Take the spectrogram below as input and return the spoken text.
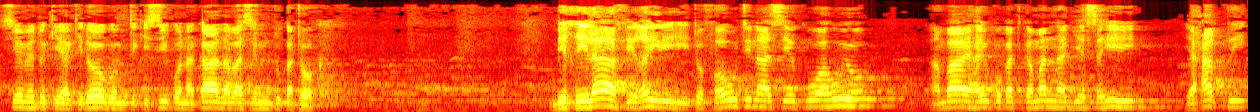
Sio imetokea kidogo mtikisiko na kadha basi mtu katoka. Bikhilafi ghairihi tofauti na asiyekuwa huyo ambaye hayupo katika manhaji ya sahihi ya haki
